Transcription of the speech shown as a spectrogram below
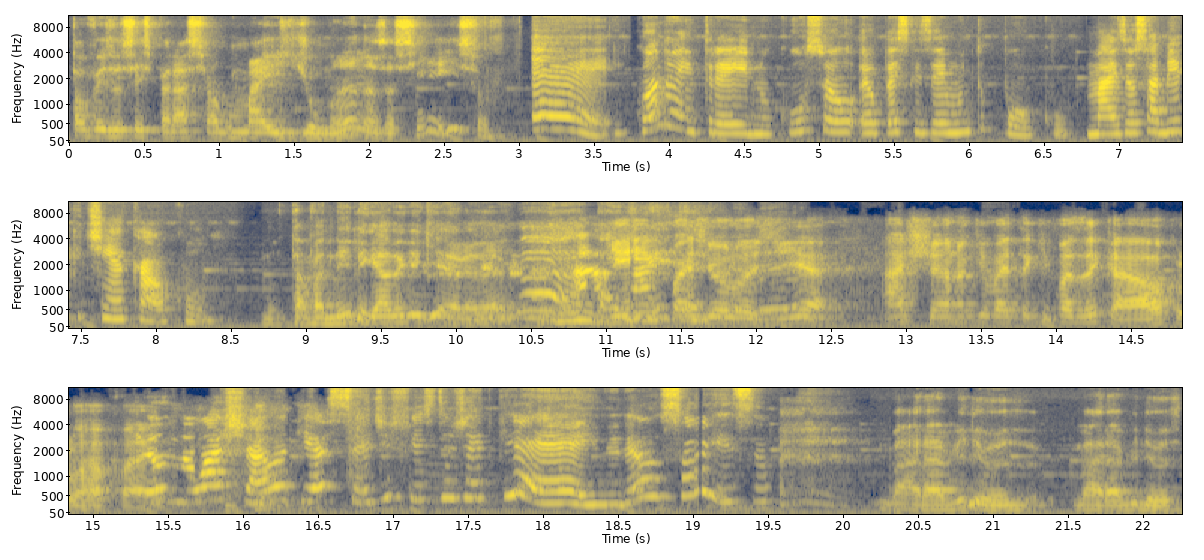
talvez você esperasse algo mais de humanas, assim, é isso? É, quando eu entrei no curso, eu, eu pesquisei muito pouco, mas eu sabia que tinha cálculo. Não tava nem ligado o que, que era, né? Ninguém faz geologia achando que vai ter que fazer cálculo, rapaz. Eu não achava que ia ser difícil do jeito que é, entendeu? Só isso. Maravilhoso, maravilhoso.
